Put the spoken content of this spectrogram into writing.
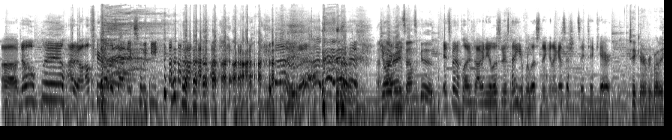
Uh, no. Well, I don't know. I'll figure all this out next week. Jordan, All right, sounds good. it's been a pleasure talking to you, listeners. Thank you for listening, and I guess I should say take care. Take care, everybody.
